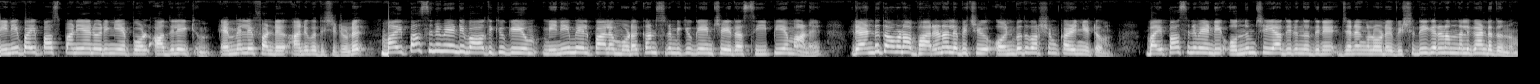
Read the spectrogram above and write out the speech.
മിനി ബൈപ്പാസ് പണിയാൻ ഒരുങ്ങിയപ്പോൾ അതിലേക്കും എം എൽ എ ഫണ്ട് അനുവദിച്ചിട്ടുണ്ട്. ബൈപ്പാസിന് വേണ്ടി വാദിക്കുകയും മിനി മേൽപ്പാലം മുടക്കാൻ ശ്രമിക്കുകയും ചെയ്ത സി പി എം ആണ് രണ്ടു തവണ ഭരണം ലഭിച്ച് ഒൻപത് വർഷം കഴിഞ്ഞിട്ടും ബൈപ്പാസിന് വേണ്ടി ഒന്നും ചെയ്യാതിരുന്നതിന് ജനങ്ങളോട് വിശദീകരണം നൽകേണ്ടതെന്നും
